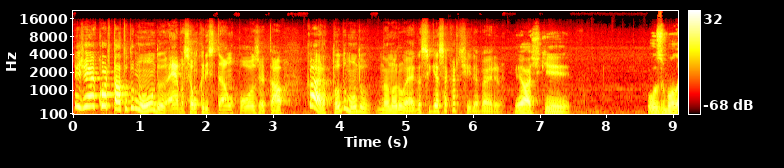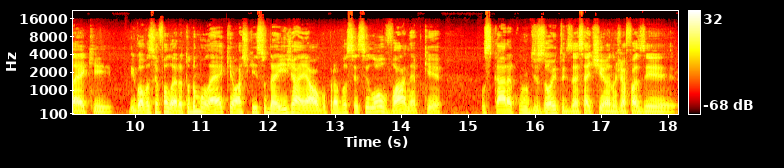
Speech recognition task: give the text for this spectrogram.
Ele já ia cortar todo mundo. É, você é um cristão, poser e tal. Cara, todo mundo na Noruega seguia essa cartilha, velho. Eu acho que os moleque, igual você falou, era tudo moleque, eu acho que isso daí já é algo pra você se louvar, né? Porque os caras com 18, 17 anos já fazer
